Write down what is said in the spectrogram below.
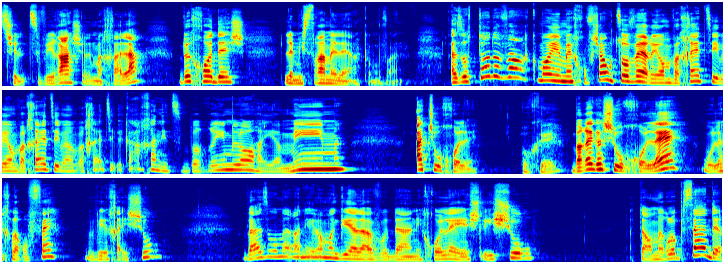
של צבירה של מחלה, בחודש, למשרה מלאה כמובן. אז אותו דבר כמו ימי חופשה, הוא צובר יום וחצי ויום וחצי ויום וחצי, וככה נצברים לו הימים עד שהוא חולה. אוקיי. ברגע שהוא חולה, הוא הולך לרופא, מביא לך אישור, ואז הוא אומר, אני לא מגיע לעבודה, אני חולה, יש לי אישור. אתה אומר לו, בסדר.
